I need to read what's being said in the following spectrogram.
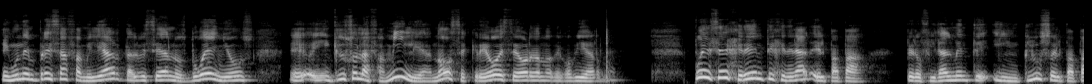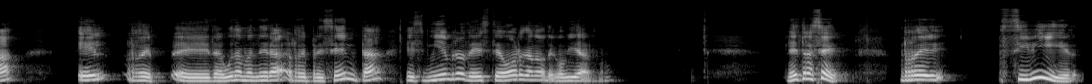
En una empresa familiar tal vez sean los dueños, eh, incluso la familia, ¿no? Se creó este órgano de gobierno. Puede ser gerente general el papá, pero finalmente incluso el papá él eh, de alguna manera representa, es miembro de este órgano de gobierno. Letra C. Recibir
